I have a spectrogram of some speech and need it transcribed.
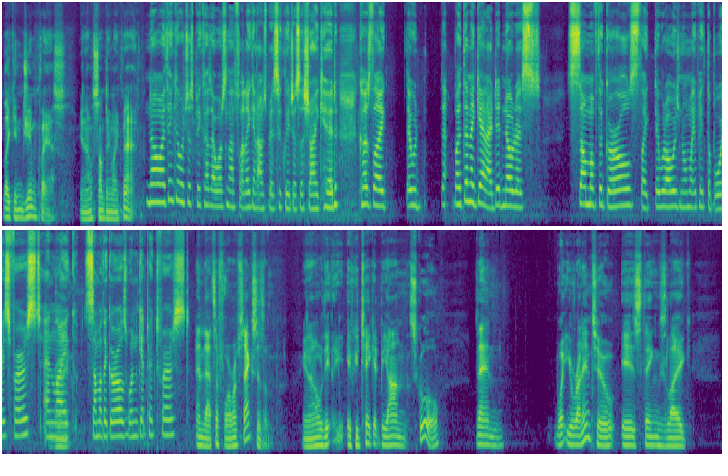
Like in gym class, you know, something like that. no, I think it was just because I wasn't athletic and I was basically just a shy kid. Cause like they would, th- but then again, I did notice some of the girls like they would always normally pick the boys first, and Right. like some of the girls wouldn't get picked first. and that's a form of sexism. You know, the, if you take it beyond school, then what you run into is things like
